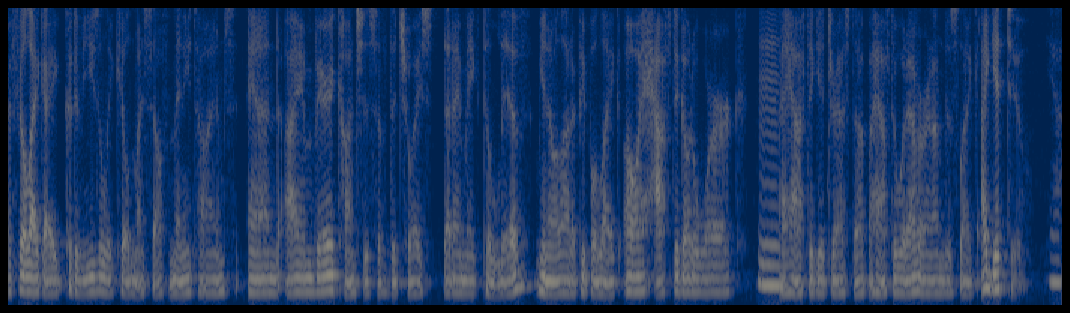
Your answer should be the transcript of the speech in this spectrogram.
I feel like i could have easily killed myself many times and i am very conscious of the choice that i make to live. You know a lot of people like oh i have to go to work. Mm. I have to get dressed up. I have to whatever. And i'm just like i get to. Yeah.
